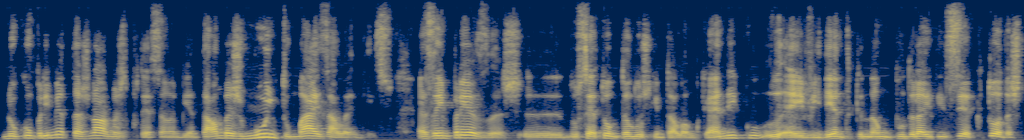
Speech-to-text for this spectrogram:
no cumprimento das normas de proteção ambiental, mas muito mais além disso. As empresas eh, do setor metalúrgico e metalomecânico, é evidente que não poderei dizer que todas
